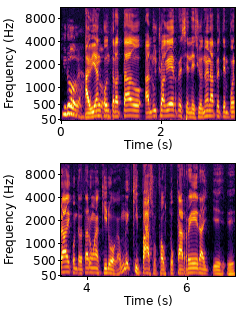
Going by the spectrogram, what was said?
Quiroga. Habían contratado a Lucho Aguerre, se lesionó en la pretemporada y contrataron a Quiroga. Un equipazo, Fausto Carrera, eh, eh,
